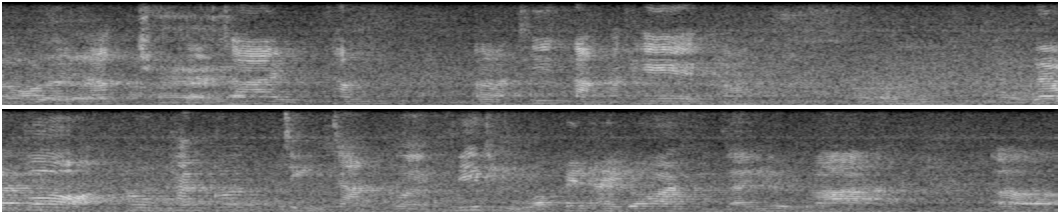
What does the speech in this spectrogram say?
พาะเลยนะใช่ใช่ทั้งเอ่อที่ต่างประเทศเนาะอืมแล้วก็พระองค์ท่านก็จริงจังด้วยนี่ถือว่าเป็นไอดอลได้เลยว่าเอ่อ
